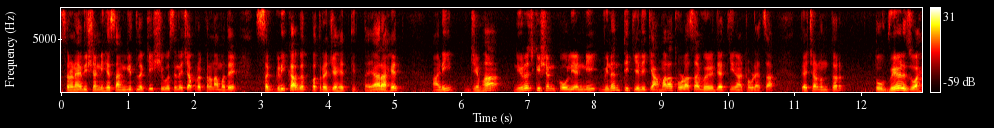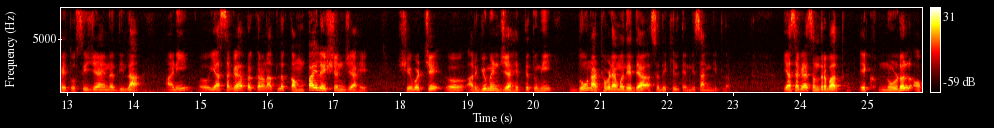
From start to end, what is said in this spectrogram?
सरन्यायाधीशांनी हे सांगितलं की शिवसेनेच्या प्रकरणामध्ये सगळी कागदपत्रं जी आहेत ती तयार आहेत. आणि जेव्हा नीरज किशन कौल यांनी विनंती केली की आम्हाला थोडासा वेळ द्या तीन आठवड्याचा त्याच्यानंतर तो वेळ जो आहे तो सी जी आयनं दिला. आणि या सगळ्या प्रकरणातलं कंपायलेशन जे आहे शेवटचे आर्ग्युमेंट जे आहेत ते तुम्ही दोन आठवड्यामध्ये द्या असं देखील त्यांनी सांगितलं. या सगळ्या संदर्भात एक नोडल ऑफ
